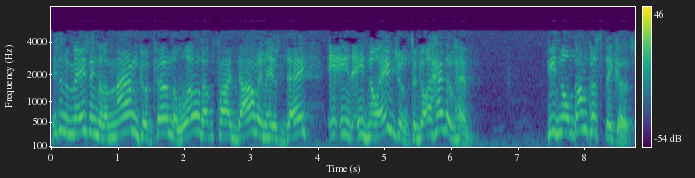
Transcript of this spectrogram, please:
Isn't it amazing that a man could turn the world upside down in his day? He'd, he'd no agent to go ahead of him. He'd no bumper stickers.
